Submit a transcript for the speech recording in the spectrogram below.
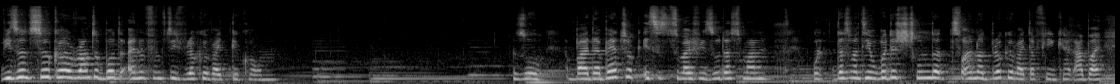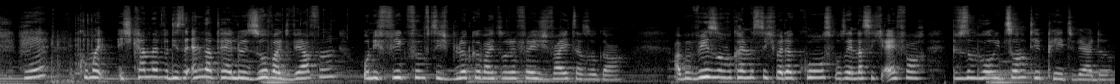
Wir sind circa roundabout 51 Blöcke weit gekommen. So, bei der Badjog ist es zum Beispiel so, dass man, dass man theoretisch 100, 200 Blöcke weiterfliegen kann. Aber, hä? Guck mal, ich kann einfach diese Enderperle so weit werfen und ich fliege 50 Blöcke weit oder vielleicht weiter sogar. Aber wieso kann es nicht bei der Kurs sein, dass ich einfach bis zum Horizont tippet werde?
